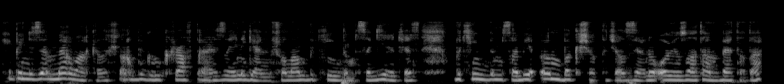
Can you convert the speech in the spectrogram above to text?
Hepinize merhaba arkadaşlar. Bugün Craft Rise'a yeni gelmiş olan The Kingdoms'a gireceğiz. The Kingdoms'a bir ön bakış atacağız yani oyun zaten beta'da.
